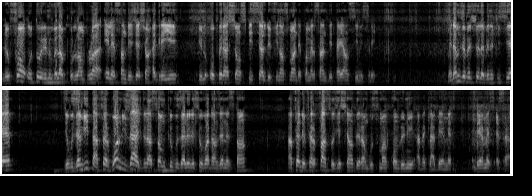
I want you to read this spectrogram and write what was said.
le Fonds auto-renouvelable pour l'emploi et les centres de gestion agréés, une opération spéciale de financement des commerçants détaillants sinistrés. Mesdames et messieurs les bénéficiaires, je vous invite à faire bon usage de la somme que vous allez recevoir dans un instant afin de faire face aux échéances de remboursement convenues avec la BMS, BMS SA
